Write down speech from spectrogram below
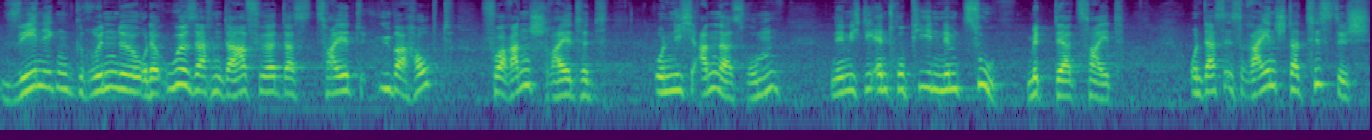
wenigen Gründe oder Ursachen dafür, dass Zeit überhaupt voranschreitet und nicht andersrum, nämlich die Entropie nimmt zu mit der Zeit. Und das ist rein statistisch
